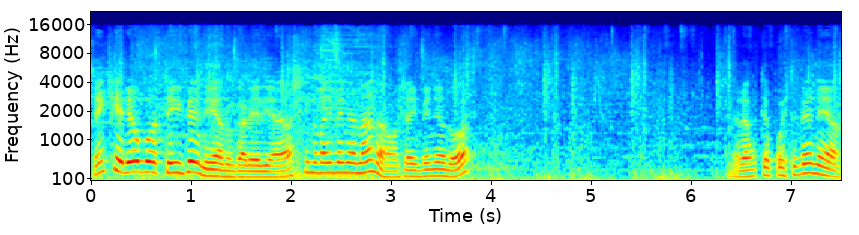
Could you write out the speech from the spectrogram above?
Sem querer eu botei veneno, galerinha. Acho que não vai envenenar não. Já envenenou. Melhor ter posto veneno.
